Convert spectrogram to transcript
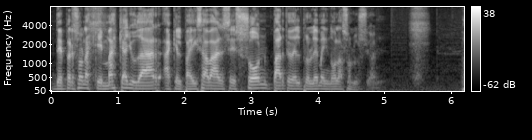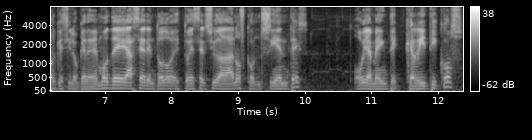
de personas que más que ayudar a que el país avance son parte del problema y no la solución. Porque si lo que debemos de hacer en todo esto es ser ciudadanos conscientes, obviamente críticos,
